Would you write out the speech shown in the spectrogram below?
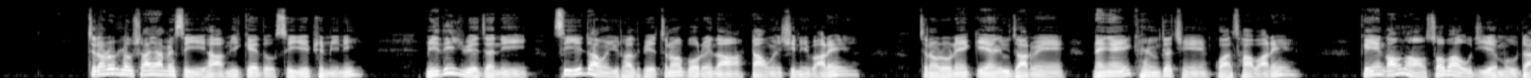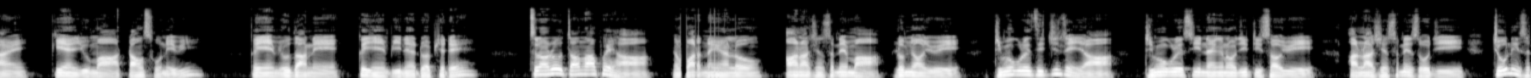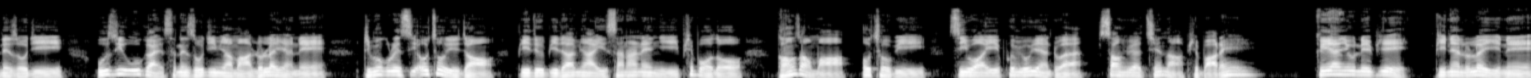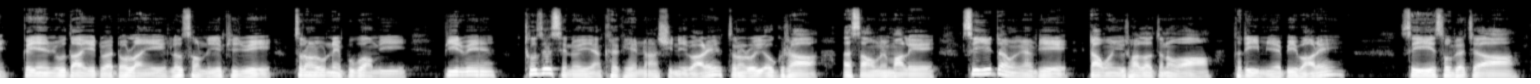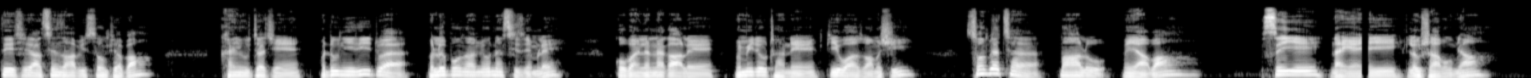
။ကျွန်တော်တို့လှုပ်ရှားရမယ့်စီရေးဟာမြေကဲ့သို့စီရေးဖြစ်မည်နီ။မြေသည့်ရွေချက်နီစီရေးတာဝန်ယူထားသဖြင့်ကျွန်တော်ပေါ်တွင်သာတာဝန်ရှိနေပါတယ်။ကျွန်တော်တို့နဲ့ KNU ကြားတွင်နိုင်ငံရေးခံယူချက်ချင်းကွာခြားပါတယ်။ကရင်ကောင်းဆောင်စောဘဦးကြီးရဲ့မူတိုင်း KNU မှတောင်းဆိုနေပြီ။ကရင်မျိုးသားနဲ့ကရင်ပြည်နယ်အတွက်ဖြစ်တယ်။ကျွန်တော်တို့ចောင်းသားဖွဲ့ဟာမြန်မာနိုင်ငံလုံး အာဏာရှင်စနစ်မှလွတ်မြောက်၍ဒီမိုကရေစီကျင့်စဉ်ရာဒီမိုကရေစီနိုင်ငံတော်ကြီးတည်ဆောက်၍အာဏာရှင်စနစ်ဆိုကြီးကျိုးနေစနစ်ဆိုကြီးဦးစီးဦးကင်စနစ်ဆိုကြီးများမှလွတ်လပ်ရန်နဲ့ဒီမိုကရေစီအုပ်ချုပ်ရေးကြောင့်ပြည်သူပြည်သားများ၏ဆန္ဒနဲ့ညီဖြစ်ပေါ်သောခေါင်းဆောင်မှအုပ်ချုပ်ပြီးစီဝါရေးဖွံ့ဖြိုးရန်အတွက်ဆောင်ရွက်ခြင်းသာဖြစ်ပါတယ်။ KNU နေဖြင့်ပြည်내လွတ်လပ်ရေးနဲ့ကရင်မျိုးသားရေးအတွက်ဒေါ်လာရေးလှုပ်ဆောင်နေခြင်းဖြစ်၍ကျွန်တော်တို့နဲ့ပူးပေါင်းပြီးပြည်တွင် ထိုးစစ်ဆင်တွေရန်အခက်အခဲများရှိနေပါတယ်ကျွန်တော်တို့၏ဥက္ကဋ္ဌအဆောင်လင်းမှလည်းစီရေးတာဝန်ခံဖြစ်တာဝန်ယူထားသောကျွန်တော်ဟာသတိမြဲပေးပါတယ်စီရေးဆုံးဖြတ်ချက်အားသေချာစဉ်းစားပြီးဆုံးဖြတ်ပါခံယူချက်ချင်းမတူညီသည့်အတွက်ဘယ်လိုပုံစံမျိုးနဲ့စီစဉ်မလဲကိုပိုင်လက်နက်ကလည်းမိမိတို့ထံနဲ့ပြေဝစွာမရှိဆုံးဖြတ်ချက်မှားလို့မရပါစီးရေးနိုင်ငံရေးလှုပ်ရှားမှုများ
